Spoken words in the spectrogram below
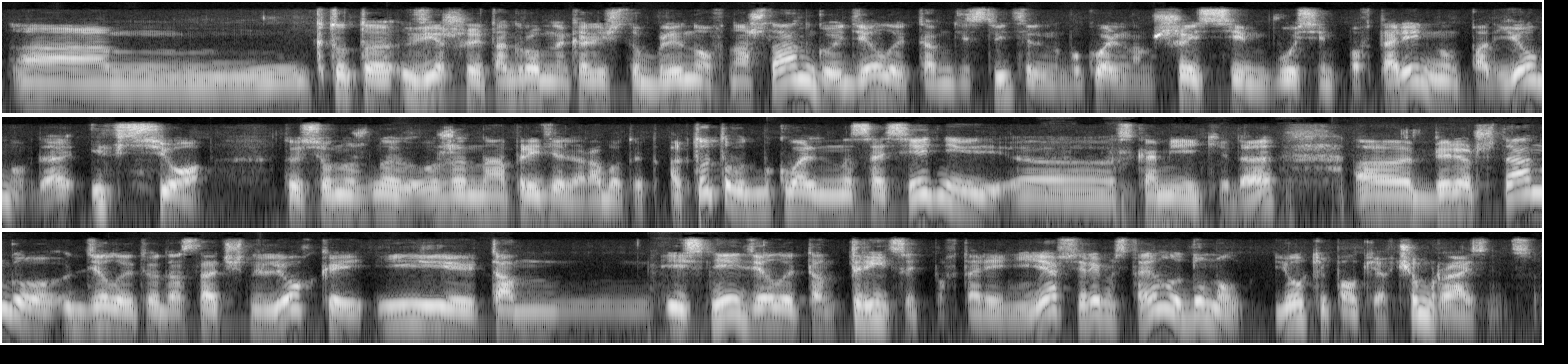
кто-то вешает огромное количество блинов на штангу и делает там действительно буквально там 6, 7, 8 повторений, ну, подъемов, да, и все – то есть он уже, уже на пределе работает. А кто-то вот буквально на соседней э, скамейке, да, э, берет штангу, делает ее достаточно легкой и там и с ней делает там 30 повторений. Я все время стоял и думал, елки-палки, а в чем разница?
